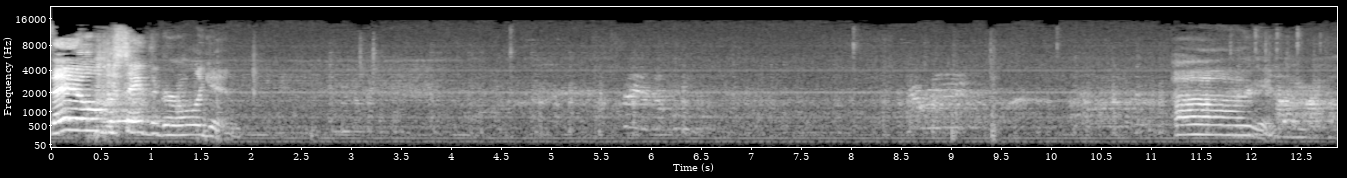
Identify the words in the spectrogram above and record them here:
Fail girl again. Uh.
